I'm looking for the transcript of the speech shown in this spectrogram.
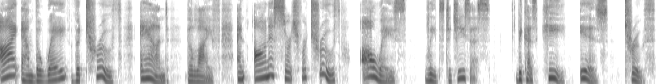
I am the way, the truth, and the life. An honest search for truth always leads to Jesus because he is truth.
